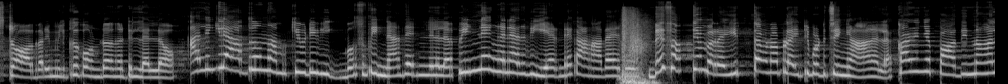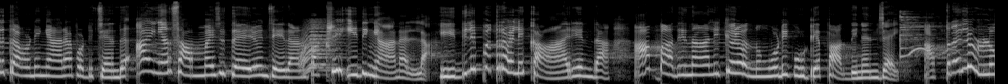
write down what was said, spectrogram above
സ്ട്രോബെറി മിൽക്ക് കൊണ്ടുവന്നിട്ടില്ലല്ലോ. അല്ലെങ്കിൽ അതും നമുക്ക് ഇവിടെ ബിഗ് ബോസ് തിന്നാൻ തരുന്നില്ല. പിന്നെ എങ്ങനെ പതിനഞ്ചായി അത്രല്ലേ ഉള്ളൂ.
